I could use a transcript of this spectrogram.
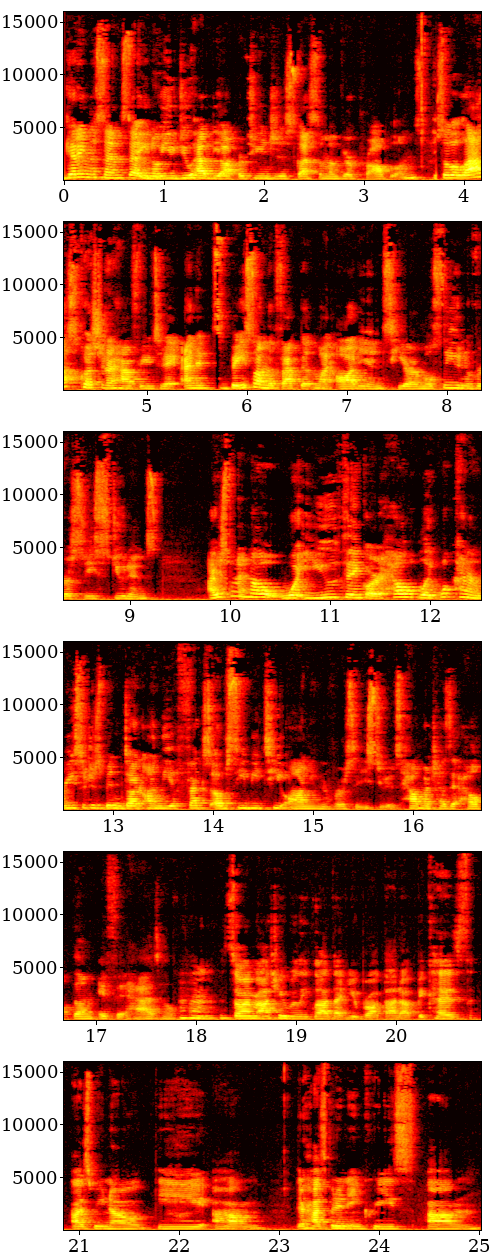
getting the sense that you know you do have the opportunity to discuss some of your problems. So the last question I have for you today, and it's based on the fact that my audience here are mostly university students. I just want to know what you think or how, like, what kind of research has been done on the effects of CBT on university students? How much has it helped them, if it has helped them? Mm-hmm. So I'm actually really glad that you brought that up because, as we know, the um, there has been an increase um,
